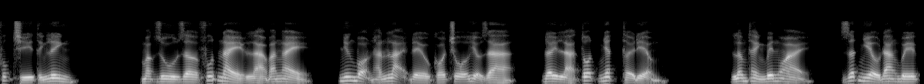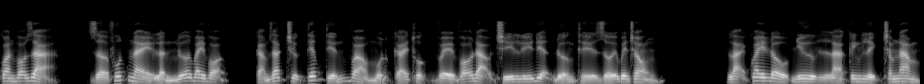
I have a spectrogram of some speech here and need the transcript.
phúc trí tính linh. Mặc dù giờ phút này là ban ngày, nhưng bọn hắn lại đều có chỗ hiểu ra, đây là tốt nhất thời điểm. Lâm thành bên ngoài, rất nhiều đang bế quan võ giả, giờ phút này lần nữa bay vọt, cảm giác trực tiếp tiến vào một cái thuộc về võ đạo trí lý điện đường thế giới bên trong. Lại quay đầu như là kinh lịch trăm năm.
